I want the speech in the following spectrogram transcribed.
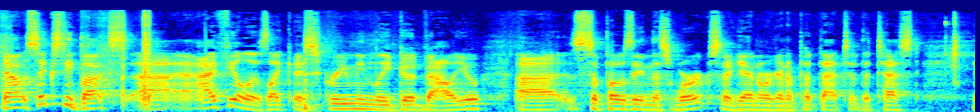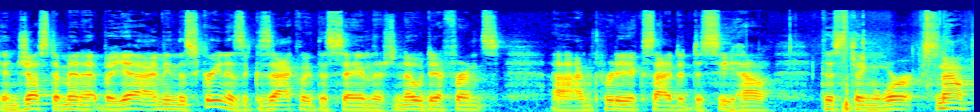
Now, 60 bucks, uh, I feel is like a screamingly good value. Uh, supposing this works, again, we're going to put that to the test in just a minute. But yeah, I mean, the screen is exactly the same. There's no difference. Uh, I'm pretty excited to see how this thing works. Now,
